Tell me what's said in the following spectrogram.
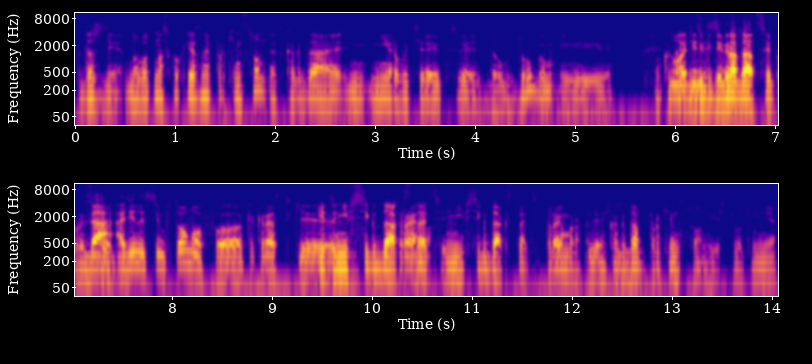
Подожди, но вот насколько я знаю, Паркинсон это когда нервы теряют связь друг с другом и ну, какая-то один дег- из деградация Да, происходит. один из симптомов э, как раз-таки... Это не всегда, тремор. кстати, не всегда, кстати, тремор, Лёгкий. когда Паркинсон есть. Вот у меня,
